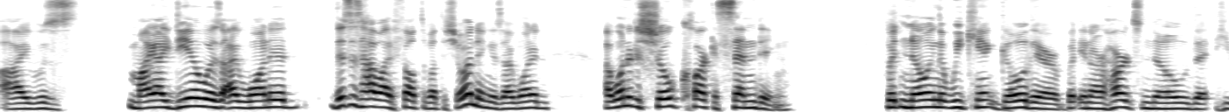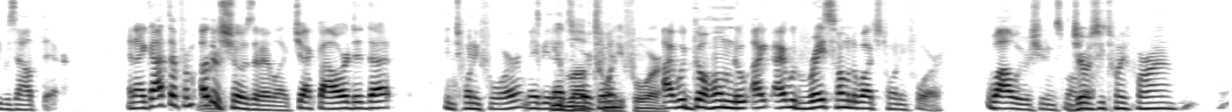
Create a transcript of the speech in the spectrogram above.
I was my idea was I wanted this is how I felt about the show ending is I wanted I wanted to show Clark ascending, but knowing that we can't go there, but in our hearts know that he was out there. And I got that from other shows that I like. Jack Bauer did that in 24. Maybe that's where love it 24 I would go home to I, I would race home to watch 24 while we were shooting Small did you ever see 24 Ryan mm-hmm.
